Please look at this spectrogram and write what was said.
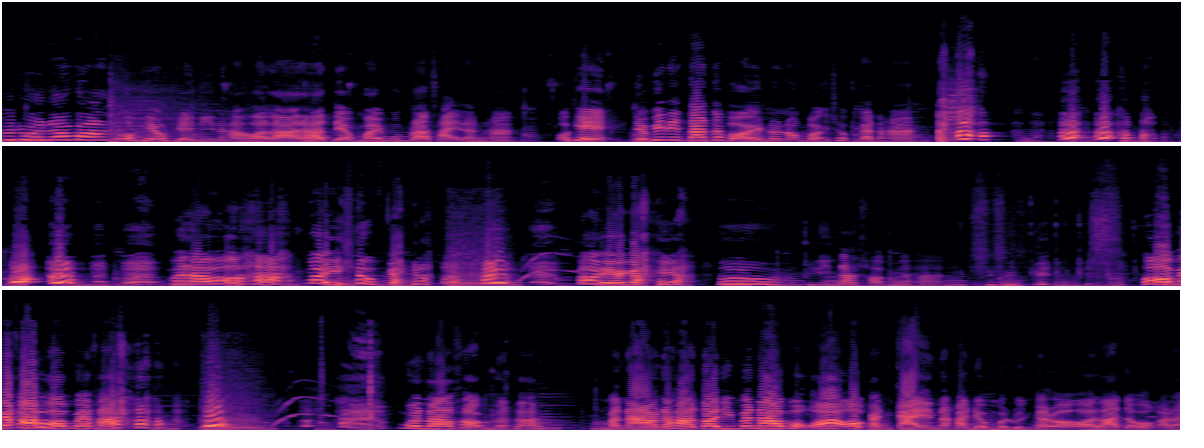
เป็นหัวหน้าพักโอเคโอเคนี่นะคะออล่านะคะ เตรียมไมค์พูดปราศัยแล้วนะคะ โอเค เดี๋ยวพี่ริต้าจะบอกให้น้องๆปล่อยฉุบกันนะคะเวลาบอกฮะปล่อยฉุบกันบอกยังไงอะพี่ริต้าขำนะคะพร้อมไหมคะพร้อมไหมคะมะนาวขำนะคะมะนาวนะคะ ตอนนี้มะนาวบอกว่าออกกันไกลนะคะ เดี๋ยวมาลุ้นกันว่าออร่าจะออกอะไร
